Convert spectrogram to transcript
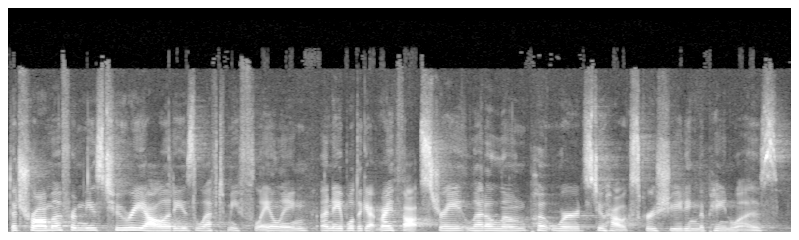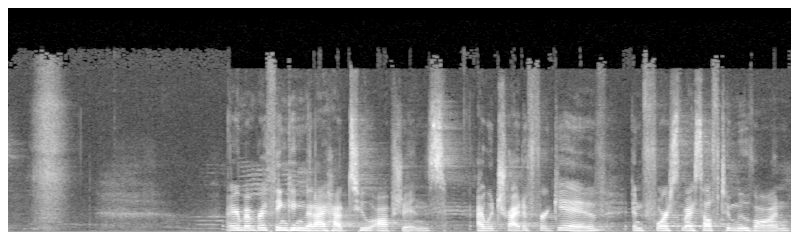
The trauma from these two realities left me flailing, unable to get my thoughts straight, let alone put words to how excruciating the pain was. I remember thinking that I had two options. I would try to forgive and force myself to move on,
